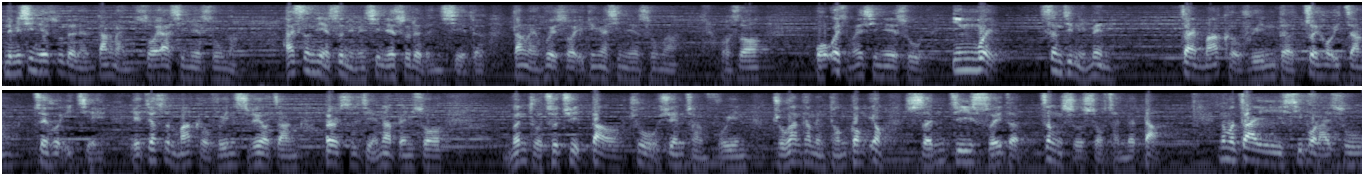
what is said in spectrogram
你们信耶稣的人当然说要信耶稣嘛。而圣经也是你们信耶稣的人写的，当然会说一定要信耶稣吗？我说我为什么要信耶稣？因为圣经里面。在马可福音的最后一章最后一节，也就是马可福音十六章二十节那边说，门徒出去到处宣传福音，主和他们同工，用神迹随着证实所传的道。那么在希伯来书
